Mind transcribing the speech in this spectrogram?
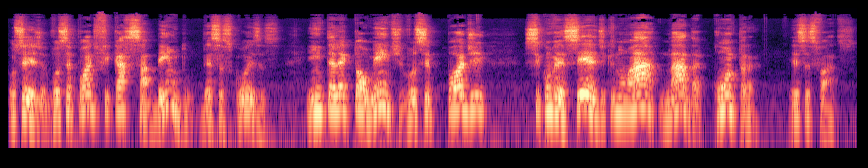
ou seja, você pode ficar sabendo dessas coisas e intelectualmente você pode se convencer de que não há nada contra esses fatos.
